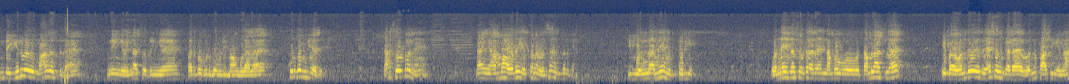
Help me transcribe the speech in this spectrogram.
இந்த இருபது மாதத்துல நீங்க என்ன சொல்றீங்க? பருப்பை கொடுக்க முடியுமா உங்களால? கொடுக்க முடியாது. நான் சொல்றேனே. நான் என் அம்மாவோட எத்தனை வருஷம் இருந்திருக்கேன். இது எல்லாமே எனக்கு தெரியும். உடனே என்ன சொல்றாரு? நம்ம தமிழ்நாட்டில் தமிழ்நாட்டுல இப்ப வந்து ரேஷன் கடை வந்து பாத்தீங்கன்னா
